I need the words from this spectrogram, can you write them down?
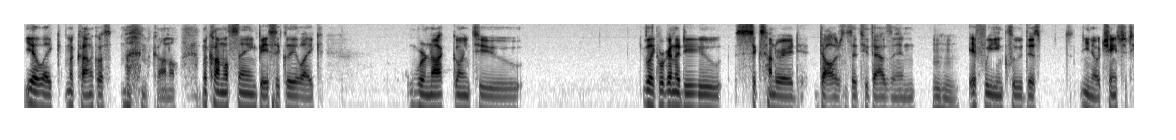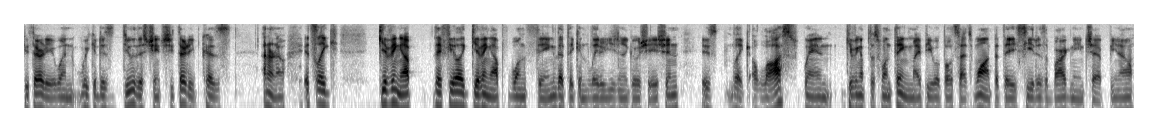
Yeah, like McConnell, McConnell, McConnell saying basically like we're not going to like we're gonna do six hundred dollars instead of two thousand Mm-hmm. if we include this, you know, change to two thirty when we could just do this change to two thirty because I don't know, it's like giving up. They feel like giving up one thing that they can later use in negotiation is like a loss when giving up this one thing might be what both sides want, but they see it as a bargaining chip, you know?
